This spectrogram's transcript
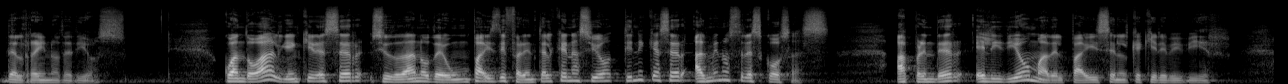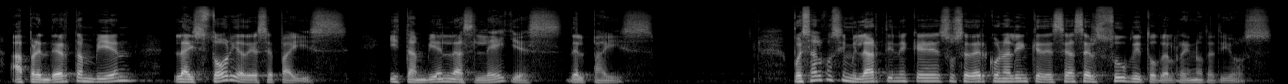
del reino de Dios. Cuando alguien quiere ser ciudadano de un país diferente al que nació, tiene que hacer al menos tres cosas. Aprender el idioma del país en el que quiere vivir. Aprender también la historia de ese país y también las leyes del país. Pues algo similar tiene que suceder con alguien que desea ser súbdito del reino de Dios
